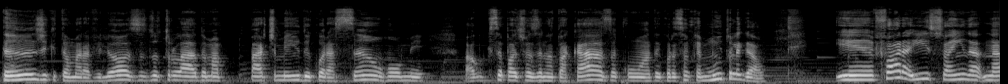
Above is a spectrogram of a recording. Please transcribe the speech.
Tange, que estão maravilhosas. Do outro lado é uma parte meio decoração, home, algo que você pode fazer na tua casa com a decoração, que é muito legal. E fora isso, ainda, na,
